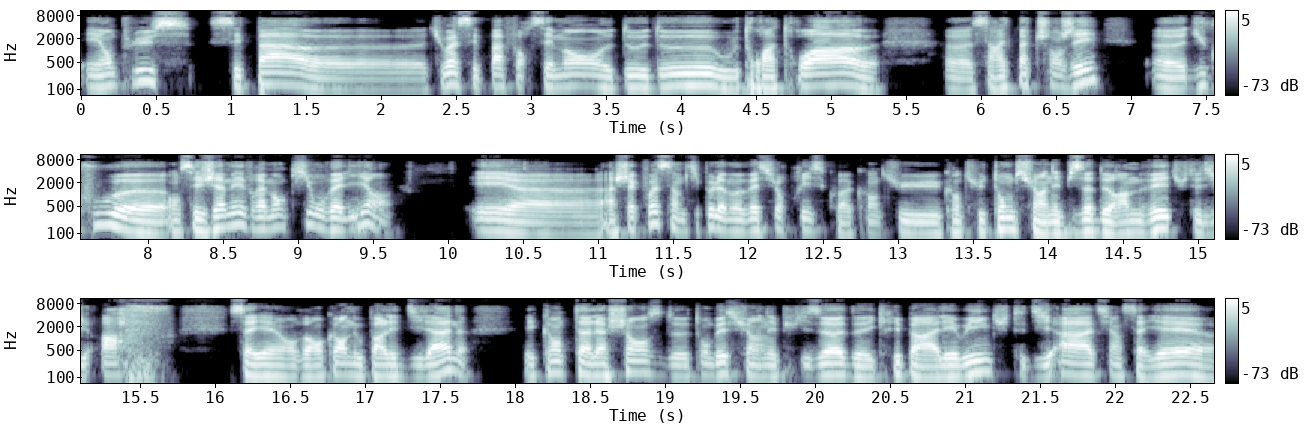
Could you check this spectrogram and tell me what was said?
et en plus c'est pas euh, tu vois c'est pas forcément 2-2 ou 3-3 euh, euh, ça arrête pas de changer. Euh, du coup, euh, on sait jamais vraiment qui on va lire. Et euh, à chaque fois, c'est un petit peu la mauvaise surprise, quoi. Quand tu quand tu tombes sur un épisode de Ramvé, tu te dis ah ça y est, on va encore nous parler de Dylan. Et quand tu as la chance de tomber sur un épisode écrit par Halloween, tu te dis ah tiens ça y est, euh,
